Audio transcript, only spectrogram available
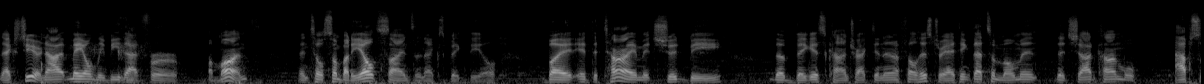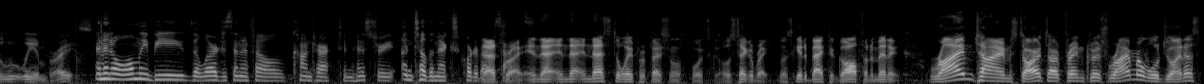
next year. Now, it may only be that for a month until somebody else signs the next big deal, but at the time, it should be the biggest contract in NFL history. I think that's a moment that Shad Khan will absolutely embrace. And it'll only be the largest NFL contract in history until the next quarterback. That's signs. right, and that, and that and that's the way professional sports go. Let's take a break. Let's get it back to golf in a minute. Rhyme time starts. Our friend Chris Reimer will join us.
